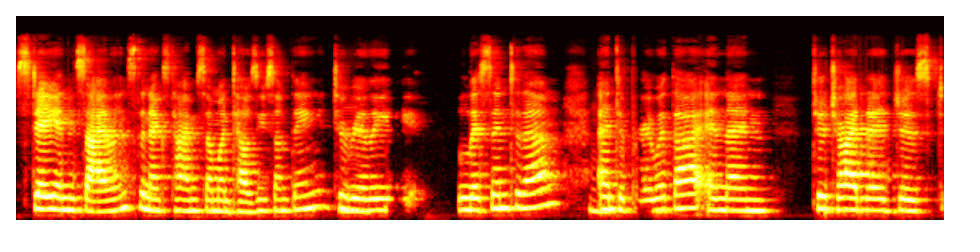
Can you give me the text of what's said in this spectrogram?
stay in silence the next time someone tells you something, to mm-hmm. really listen to them mm-hmm. and to pray with that and then to try to just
